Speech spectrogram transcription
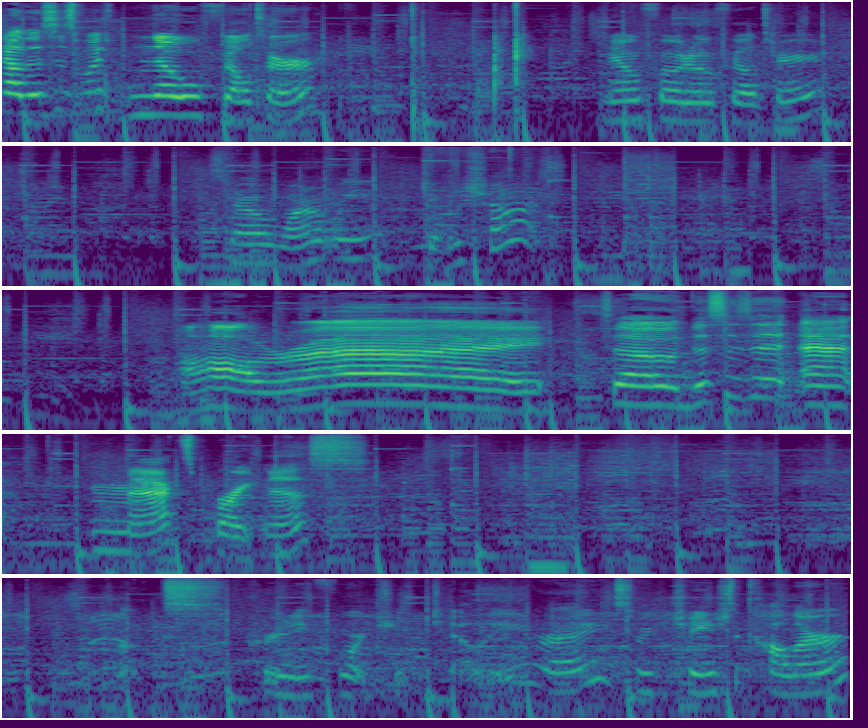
Now this is with no filter. No photo filter. So why don't we give it a shot? Alright. So this is it at max brightness. Looks pretty fortune telling, right? So we can change the color.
